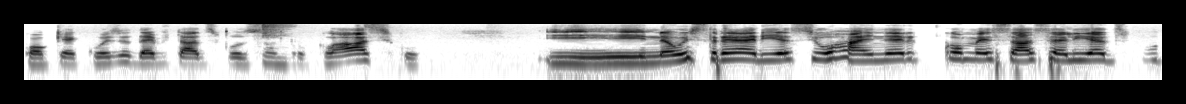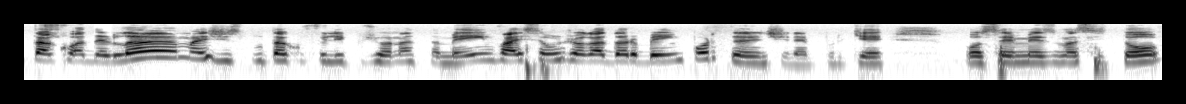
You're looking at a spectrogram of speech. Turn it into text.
qualquer coisa, deve estar à disposição para o clássico. E não estranharia se o Rainer começasse ali a disputa com o Aderlan, mas disputa com o Felipe Jonas também. Vai ser um jogador bem importante, né? Porque você mesma citou,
